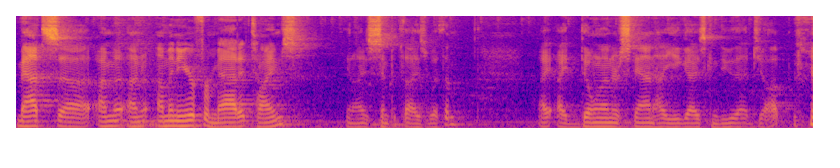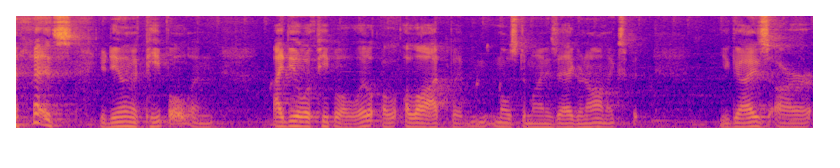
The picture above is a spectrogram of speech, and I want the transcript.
Matt's. Uh, I'm, I'm I'm an ear for Matt at times. You know, I sympathize with him. I, I don't understand how you guys can do that job. it's you're dealing with people, and I deal with people a little, a, a lot, but most of mine is agronomics. But you guys are,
